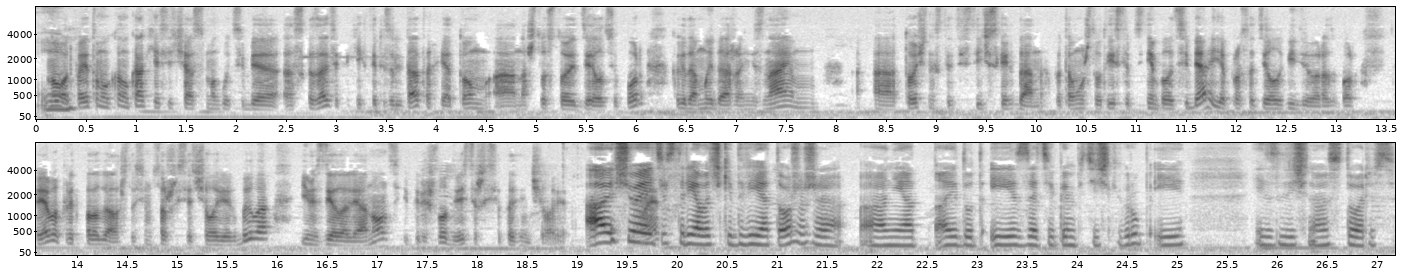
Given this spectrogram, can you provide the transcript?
И- Ну вот, поэтому, ну, как я сейчас могу тебе э, сказать о каких-то результатах и о том, а, на что стоит делать упор, когда мы даже не знаем а, точных статистических данных. Потому что вот если бы не было тебя, я просто делал видеоразбор, то я бы предполагал, что 760 человек было, им сделали анонс, и перешло 261 человек. А еще Понимаешь? эти стрелочки две тоже же они от- а, идут и из этих гомеопатических групп, и из личного сторис.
